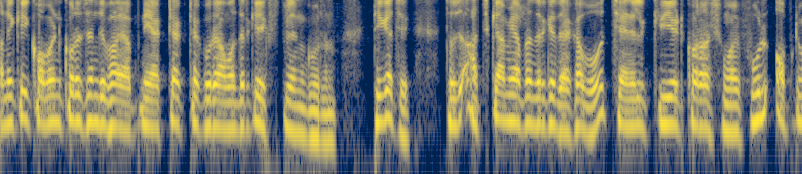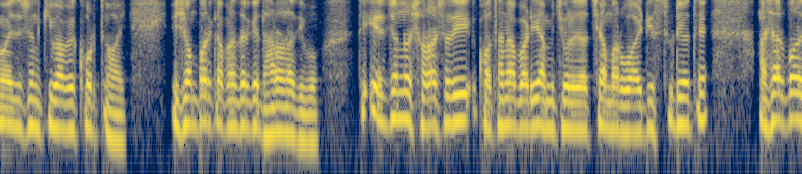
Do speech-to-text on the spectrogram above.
অনেকেই কমেন্ট করেছেন যে, ভাই, আপনি একটা একটা করে আমাদেরকে এক্সপ্লেন করুন। ঠিক আছে? তো আজকে আমি আপনাদেরকে দেখাবো চ্যানেল ক্রিয়েট করার সময় ফুল অপটিমাইজেশন কীভাবে করতে হয় এই সম্পর্কে আপনাদেরকে ধারণা দিব। তো এর জন্য সরাসরি কথা না বাড়িয়ে আমি চলে যাচ্ছি আমার ওয়াইটি স্টুডিওতে আসার পরে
